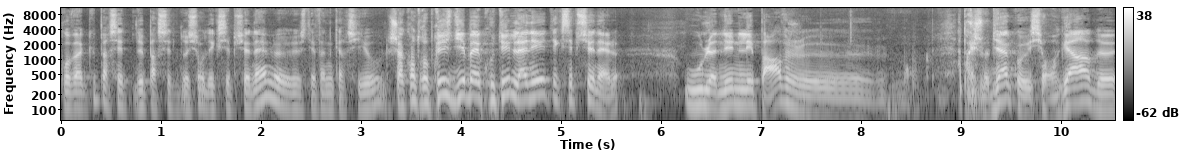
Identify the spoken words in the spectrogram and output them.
Convaincu par cette, de- par cette notion d'exceptionnel, euh, Stéphane Carcillo Chaque entreprise dit, eh ben, écoutez, l'année est exceptionnelle. Ou l'année ne l'est pas. Je... bon. Après, je veux bien que si on regarde euh,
